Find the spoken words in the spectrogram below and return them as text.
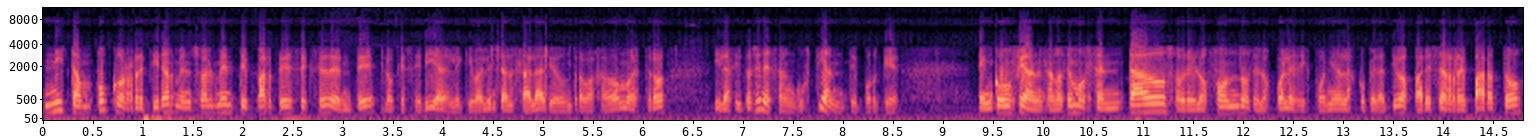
ni tampoco retirar mensualmente parte de ese excedente, lo que sería el equivalente al salario de un trabajador nuestro, y la situación es angustiante porque en confianza nos hemos sentado sobre los fondos de los cuales disponían las cooperativas para ese reparto,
